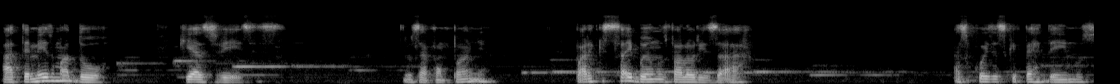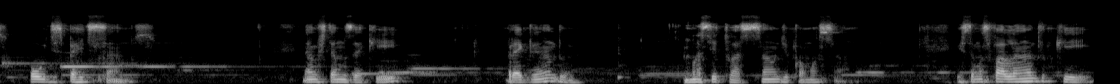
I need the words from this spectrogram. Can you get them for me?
Até mesmo a dor que às vezes nos acompanha, para que saibamos valorizar as coisas que perdemos ou desperdiçamos. Não estamos aqui pregando uma situação de comoção. Estamos falando que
